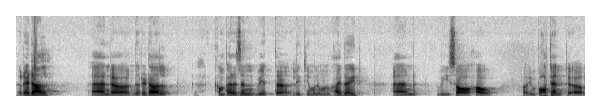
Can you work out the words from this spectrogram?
Red-Al and uh, the Red-Al comparison with lithium aluminum hydride and we saw how uh, important uh,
